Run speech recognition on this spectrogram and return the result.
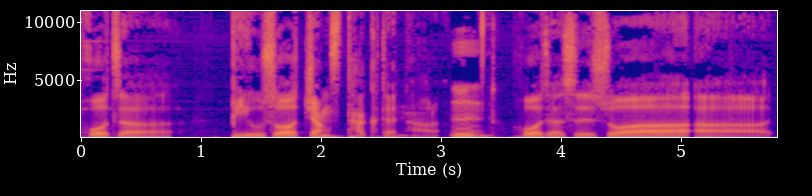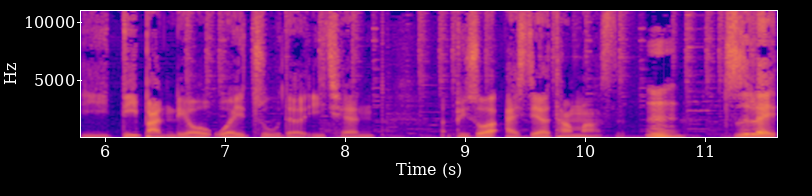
或者比如说 John Stockton 好了，嗯，或者是说呃以地板流为主的以前，比如说 Isaiah Thomas，嗯之类，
